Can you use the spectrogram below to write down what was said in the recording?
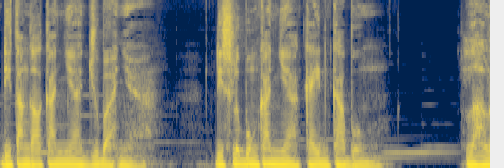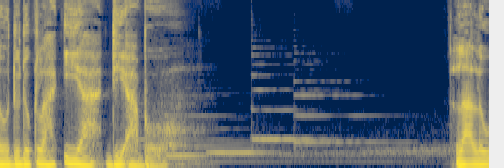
ditanggalkannya jubahnya, diselubungkannya kain kabung, Lalu duduklah ia di abu. Lalu,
